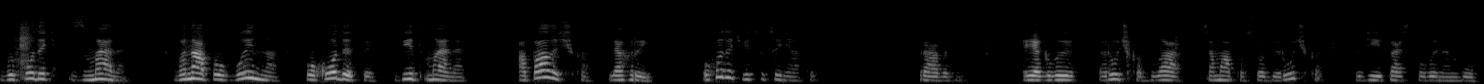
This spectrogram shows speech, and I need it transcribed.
виходить з мене. Вона повинна походити від мене. А паличка для гри походить від цуценяти. Правильно. Якби ручка була сама по собі ручка, тоді і пес повинен був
